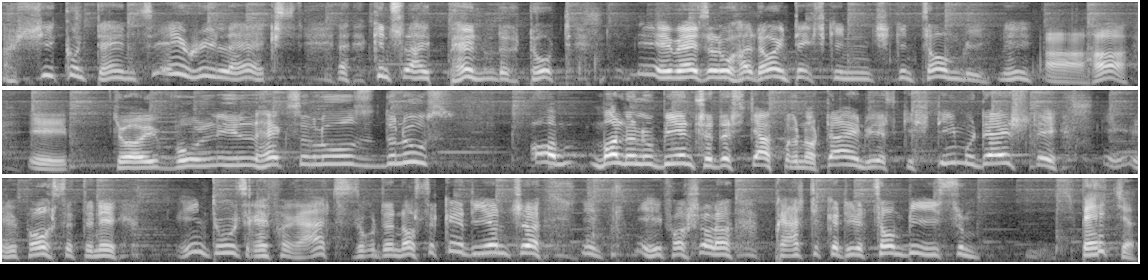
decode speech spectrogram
a chic und dance, eh relaxed, eh, kinslei Pender tot, eh weselu halt ointig, geen, Zombie, ne? Aha, eh, joi wohl il Hexerlos denus. Oh, molle lubieńcze des ciapr notain, wie es gestimu deste, e forsetene in dus referat sur de nostre crediență, e forse la pratică del zombieism. Specie,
